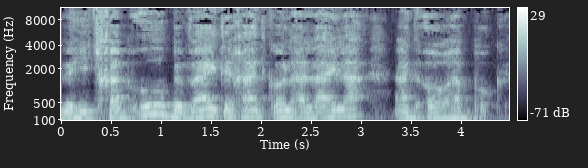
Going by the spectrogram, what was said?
והתחבאו בבית אחד כל הלילה עד אור הבוקר.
